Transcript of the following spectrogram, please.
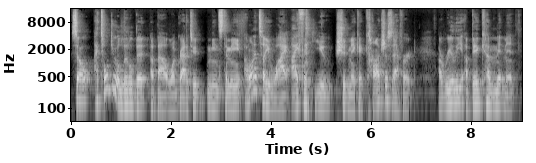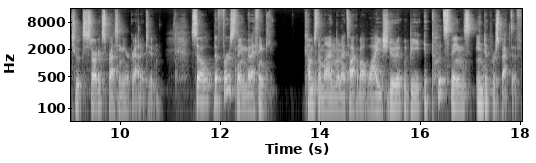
So I told you a little bit about what gratitude means to me. I want to tell you why I think you should make a conscious effort, a really a big commitment to start expressing your gratitude. So the first thing that I think comes to mind when I talk about why you should do it would be it puts things into perspective.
